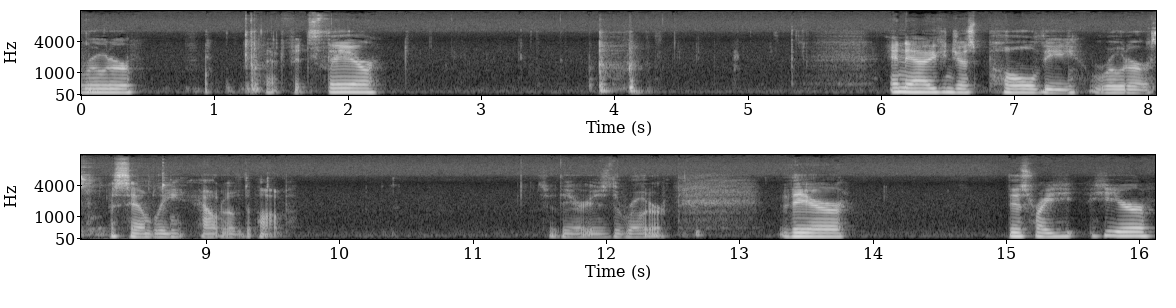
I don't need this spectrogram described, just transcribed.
the rotor. That fits there. And now you can just pull the rotor assembly out of the pump. So there is the rotor. There, this right here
